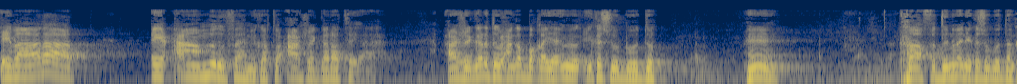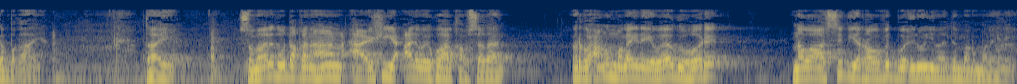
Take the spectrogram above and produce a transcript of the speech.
cibaaraad ay caamadu fahmi karto caasha garatay ah. Caashagarata waxaan ka baqayaa inuu ka soo boodo raafidnimo inay ka soo boodaan ka baqahaya ayib soomaalidu dhaqan ahaan caaisho iyo cali way ku halqabsadaan. Marka waxaan u malaynaya waagii hore nawaasib iyo rawafidba waa inoo yimaadeen baan u malaynaya.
